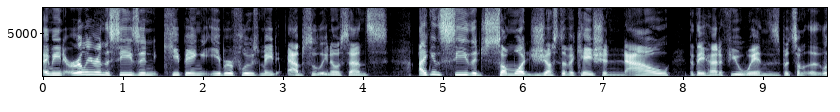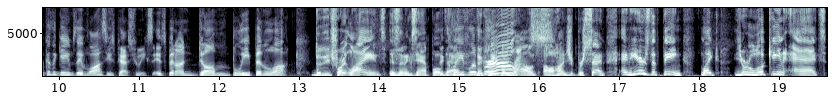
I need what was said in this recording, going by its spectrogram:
I mean, earlier in the season, keeping Eberflus made absolutely no sense. I can see the somewhat justification now that they've had a few wins, but some look at the games they've lost these past few weeks. It's been on dumb bleeping luck. The Detroit Lions is an example of The that. Cleveland the Cleveland Browns. Browns, hundred percent. And here's the thing: like you're looking at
